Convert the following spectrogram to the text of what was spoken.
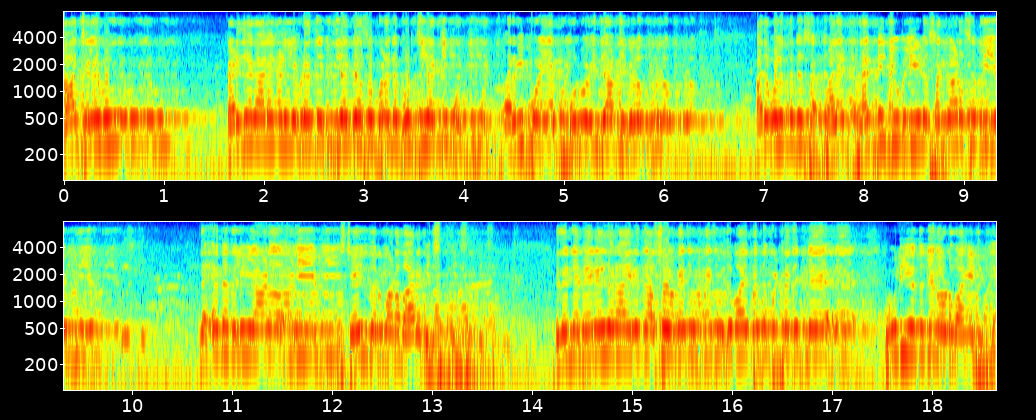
ആ ചെലവ് കഴിഞ്ഞ കാലങ്ങളിൽ ഇവിടുത്തെ വിദ്യാഭ്യാസം പഠനം പൂർത്തിയാക്കി ഇറങ്ങിപ്പോയ പൂർവ വിദ്യാർത്ഥികളും അതുപോലെ തന്നെ സ- ജൂബിലിയുടെ സംഘാടന സമിതിയും എന്ന നിലയിലാണ് ഈ സ്റ്റേജ് നിർമ്മാണം ആരംഭിച്ചത്. ഇതിന്റെ മാനേജറായിരുന്ന അശോകൻ ഇതുമായി ബന്ധപ്പെട്ടതിന്റെ കൂലിയൊന്നും ഞങ്ങളോട് വാങ്ങിയിട്ടില്ല.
